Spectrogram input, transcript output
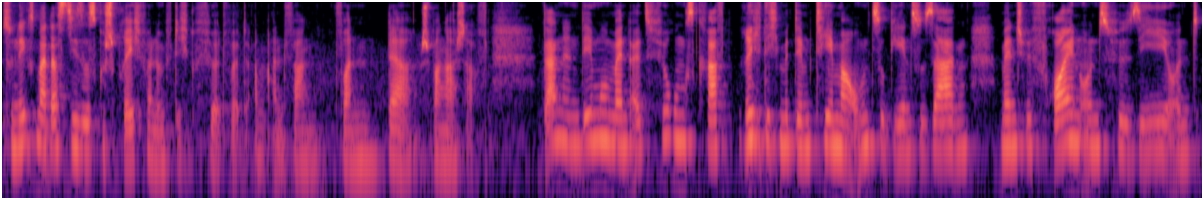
Zunächst mal, dass dieses Gespräch vernünftig geführt wird am Anfang von der Schwangerschaft. Dann in dem Moment als Führungskraft richtig mit dem Thema umzugehen, zu sagen, Mensch, wir freuen uns für Sie und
